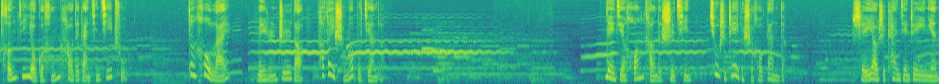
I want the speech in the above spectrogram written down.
曾经有过很好的感情基础，但后来没人知道他为什么不见了。那件荒唐的事情就是这个时候干的。谁要是看见这一年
